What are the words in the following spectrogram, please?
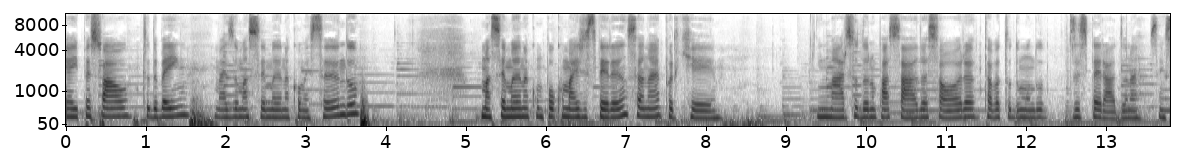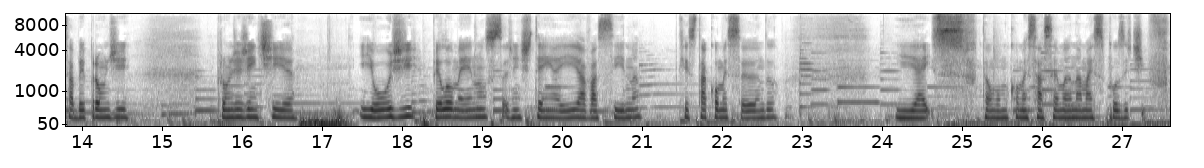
E aí, pessoal, tudo bem? Mais uma semana começando. Uma semana com um pouco mais de esperança, né? Porque em março do ano passado, essa hora, tava todo mundo desesperado, né? Sem saber para onde para onde a gente ia. E hoje, pelo menos, a gente tem aí a vacina que está começando. E é isso. Então vamos começar a semana mais positivo.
